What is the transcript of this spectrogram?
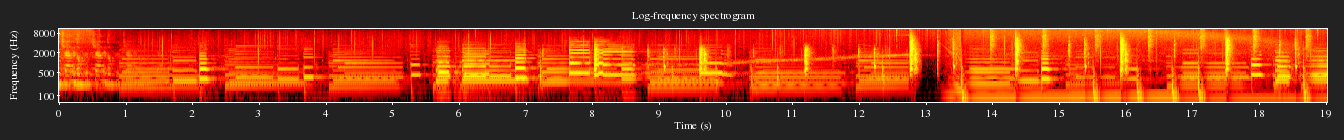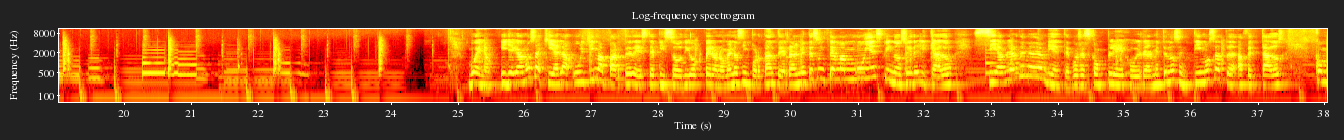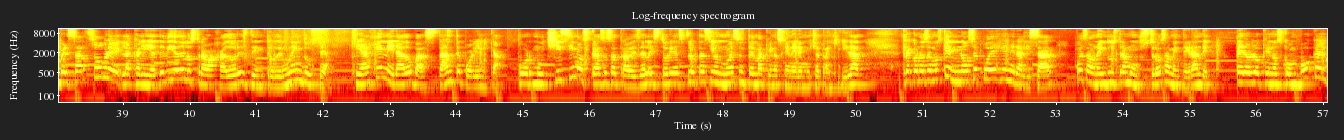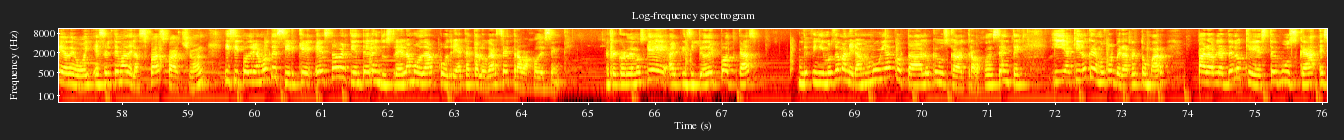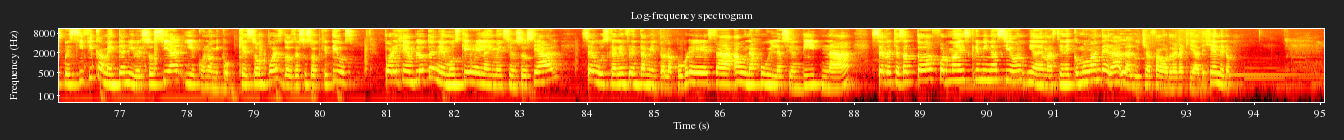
Y llegamos aquí a la última parte de este episodio, pero no menos importante. Realmente es un tema muy espinoso y delicado. Si hablar de medio ambiente pues es complejo y realmente nos sentimos afectados, conversar sobre la calidad de vida de los trabajadores dentro de una industria que ha generado bastante polémica por muchísimos casos a través de la historia de explotación no es un tema que nos genere mucha tranquilidad. Reconocemos que no se puede generalizar pues a una industria monstruosamente grande, pero lo que nos convoca el día de hoy es el tema de las fast fashion y si podríamos decir que esta vertiente de la industria de la moda podría catalogarse trabajo decente. Recordemos que al principio del podcast definimos de manera muy acotada lo que buscaba el trabajo decente y aquí lo queremos volver a retomar para hablar de lo que éste busca específicamente a nivel social y económico, que son pues dos de sus objetivos. Por ejemplo, tenemos que en la dimensión social se busca el enfrentamiento a la pobreza, a una jubilación digna, se rechaza toda forma de discriminación y además tiene como bandera la lucha a favor de la equidad de género.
